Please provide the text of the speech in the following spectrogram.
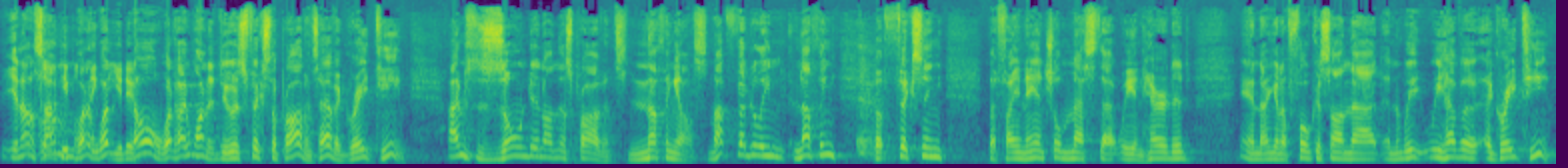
You know, a some, lot of people what, think what, you do. No, what I want to do is fix the province. I have a great team. I'm zoned in on this province. Nothing else. Not federally, nothing, but fixing the financial mess that we inherited. And I'm going to focus on that. And we, we have a, a great team.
